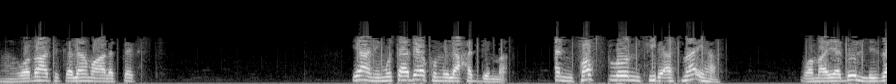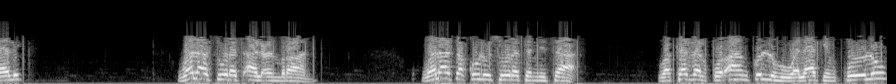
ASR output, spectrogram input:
وضعت كلامه على التكست. يعني متابعكم إلى حد ما. أن فصل في أسمائها. وما يدل لذلك. ولا سورة آل عمران. ولا تقول سورة النساء. وكذا القرآن كله. ولكن قولوا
